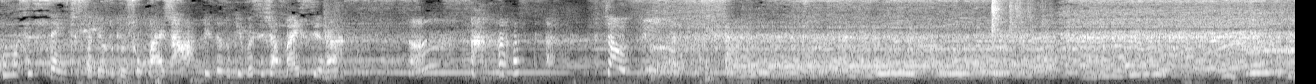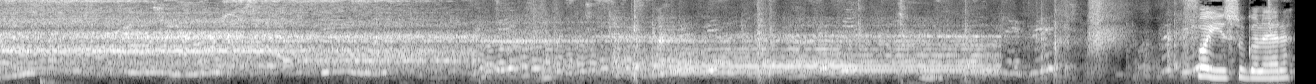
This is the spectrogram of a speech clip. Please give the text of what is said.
Como se sente sabendo que eu sou mais rápida do que você jamais será? Tchauzinho. Foi isso, galera.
